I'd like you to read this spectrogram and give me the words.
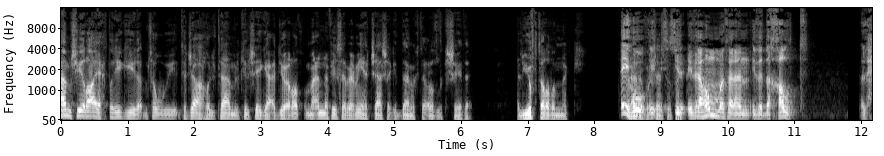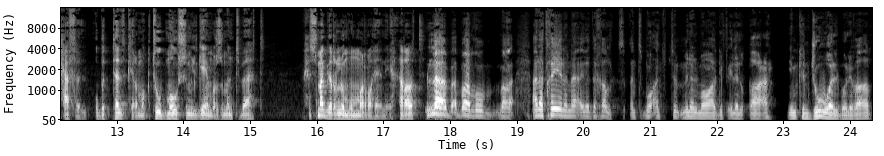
أمشي رايح طريقي مسوي تجاهل تام لكل شيء قاعد يعرض مع إنه في 700 شاشة قدامك تعرض لك الشيء ذا اللي يفترض إنك إي هو إذا هم مثلا إذا دخلت الحفل وبالتذكرة مكتوب موسم ال gamers وما انتبهت احس ما أقدر الومهم مرة يعني عرفت؟ لا برضو ما أنا أتخيل ان إذا دخلت أنت مو أنت من المواقف إلى القاعة يمكن جوا البوليفارد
